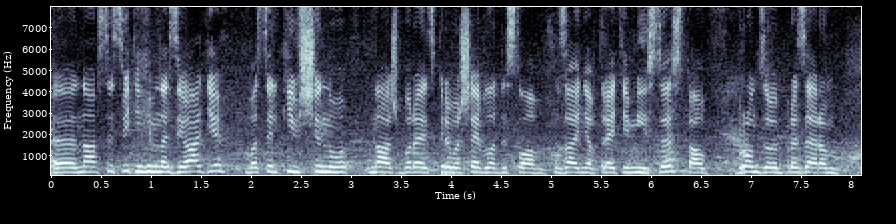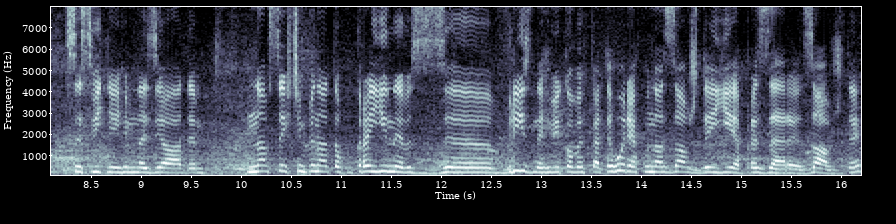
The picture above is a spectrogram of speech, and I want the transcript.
е, на всесвітній гімназіаді Васильківщину. Наш борець Кривошей Владислав зайняв третє місце, став бронзовим призером всесвітньої гімназіади. На всіх чемпіонатах України з- в різних вікових категоріях у нас завжди є призери. Завжди.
